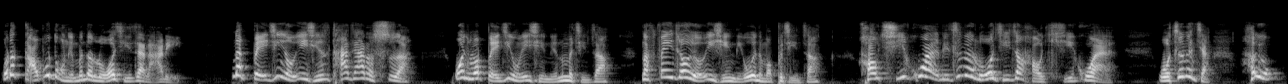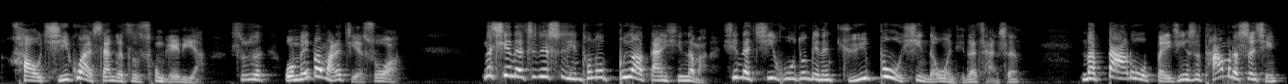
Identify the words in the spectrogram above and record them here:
我都搞不懂你们的逻辑在哪里。那北京有疫情是他家的事啊，为什么北京有疫情你那么紧张？那非洲有疫情你为什么不紧张？好奇怪，你真的逻辑叫好奇怪，我真的讲，还有好奇怪三个字送给你啊。是不是？我没办法来解说啊。那现在这些事情通通不要担心的嘛，现在几乎都变成局部性的问题在产生。那大陆北京是他们的事情，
